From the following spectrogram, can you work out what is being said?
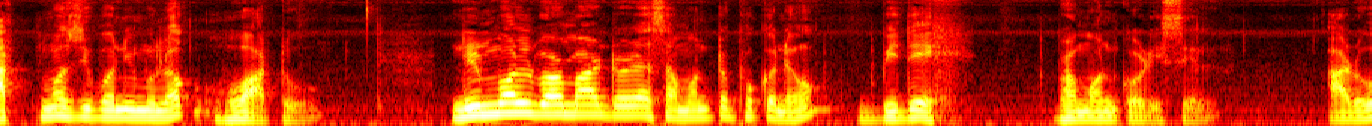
আত্মজীৱনীমূলক হোৱাটো। নিৰ্মল বৰ্মাৰ দৰে সামন্ত ফুকনেও বিদেশ ভ্ৰমণ কৰিছিল আৰু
